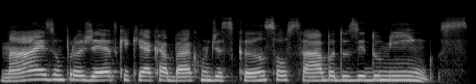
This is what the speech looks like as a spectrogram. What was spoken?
Mais um projeto que quer acabar com descanso aos sábados e domingos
